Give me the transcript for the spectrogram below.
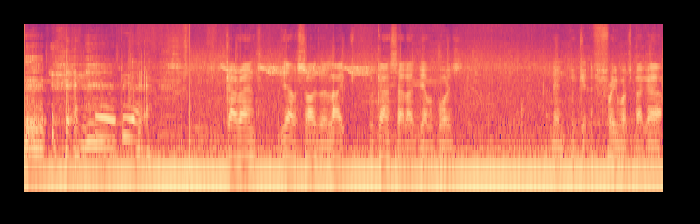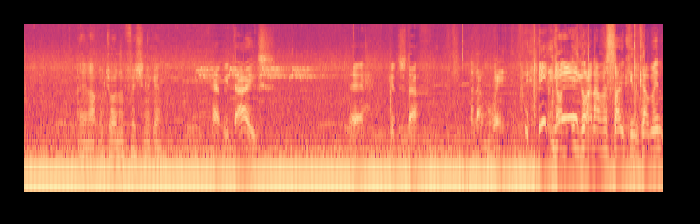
Go around the other side of the lake. We'll go and say hello to the other boys. And then we'll get the three rods back out. And then I can join them fishing again. happy days. Yeah, good stuff. he's, got, he's got another soaking coming.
